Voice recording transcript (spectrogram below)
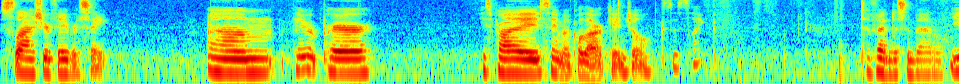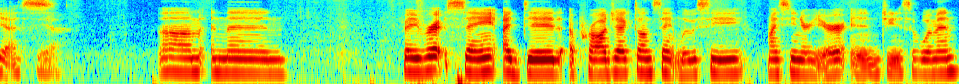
Slash your favorite saint? Um, favorite prayer is probably Saint Michael the Archangel because it's like Defend us in battle. yes. Yeah. Um, and then favorite saint, I did a project on Saint Lucy my senior year in Genius of Women,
